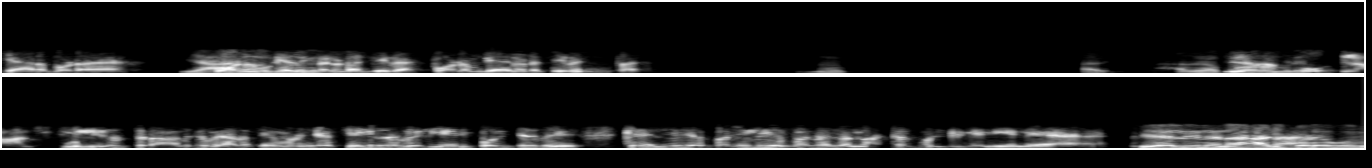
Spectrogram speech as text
யார போட? செய்வேன் போட முடியாது. செய்வேன் போட நான் முடியாது. போ- நான் நிறுத்துற ஆளுக்கு வேலை செய்ய முடிஞ்சா செய்யல வெளியேறி போயிட்டு. கேள்வி கேட்ப கேள்வி என்ன நக்கல் பண்ணிருக்க நீ என்ன கேள்வி இல்லைன்னா அடிப்படை ஒரு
